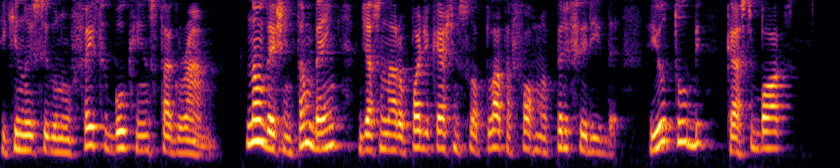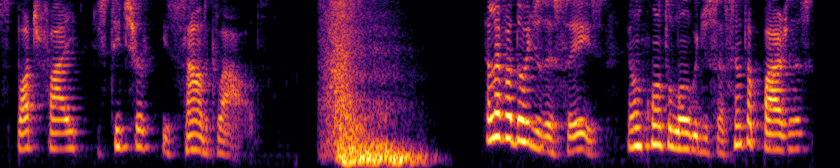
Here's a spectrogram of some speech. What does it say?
e que nos sigam no Facebook e Instagram. Não deixem também de assinar o podcast em sua plataforma preferida: YouTube, Castbox, Spotify, Stitcher e SoundCloud. Elevador 16 é um conto longo de 60 páginas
